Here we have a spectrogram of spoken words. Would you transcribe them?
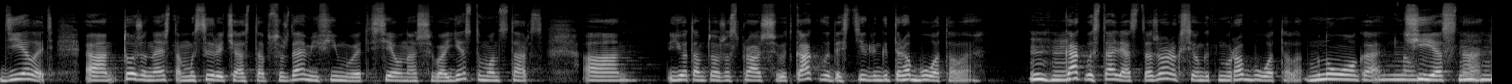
делать. А, тоже, знаешь, там мы с Ирой часто обсуждаем, Ефимова, это SEO нашего агентства Monstars. А, ее там тоже спрашивают, как вы достигли? Говорит, работала. Угу. Как вы стали от стажера к Он говорит, ну, работала. Много, Много. честно, угу.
